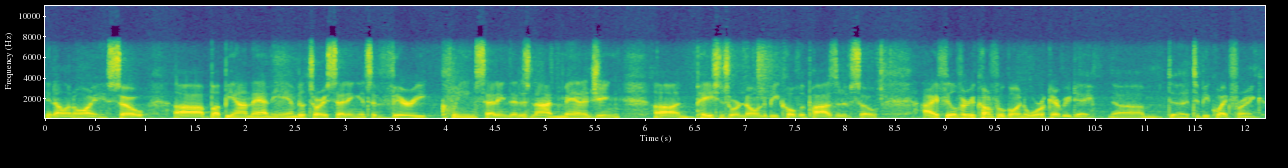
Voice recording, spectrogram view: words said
in Illinois. So, uh, but beyond that, in the ambulatory setting, it's a very clean setting that is not managed managing uh, patients who are known to be COVID positive. So I feel very comfortable going to work every day, um, to, to be quite frank.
